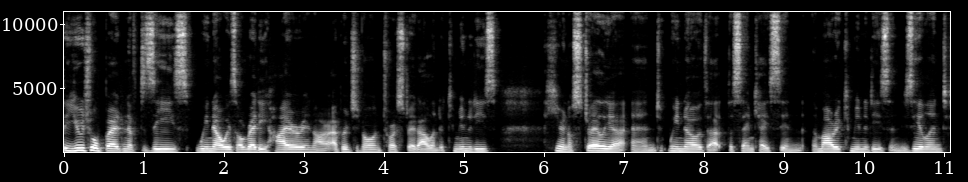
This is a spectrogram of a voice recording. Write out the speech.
the usual burden of disease we know is already higher in our Aboriginal and Torres Strait Islander communities here in Australia, and we know that the same case in the Maori communities in New Zealand.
